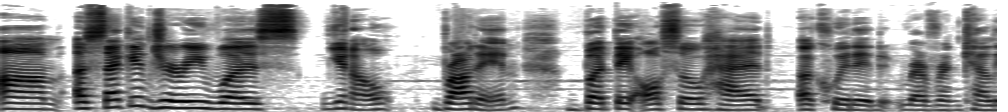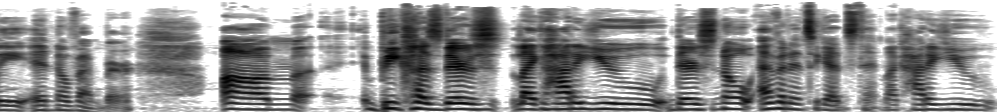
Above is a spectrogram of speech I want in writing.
Um, a second jury was, you know, brought in, but they also had acquitted Reverend Kelly in November. Um, because there's like how do you there's no evidence against him. Like how do you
